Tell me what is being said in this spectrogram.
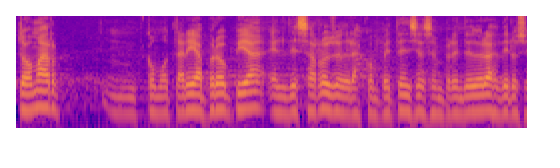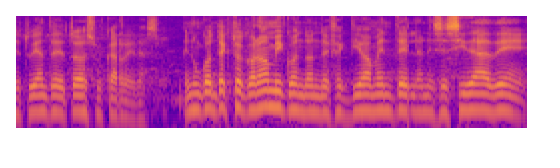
tomar mm, como tarea propia el desarrollo de las competencias emprendedoras de los estudiantes de todas sus carreras. En un contexto económico en donde efectivamente la necesidad de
